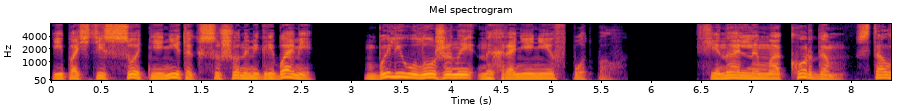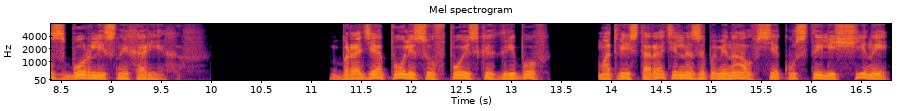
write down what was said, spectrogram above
и почти сотни ниток с сушеными грибами были уложены на хранение в подпол. Финальным аккордом стал сбор лесных орехов. Бродя по лесу в поисках грибов, Матвей старательно запоминал все кусты лещины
